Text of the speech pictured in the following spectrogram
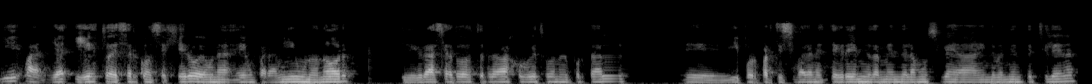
Y, bueno, y, esto de ser consejero es, una, es para mí un honor y gracias a todo este trabajo que hecho en el portal eh, y por participar en este gremio también de la música independiente chilena,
